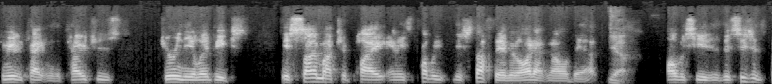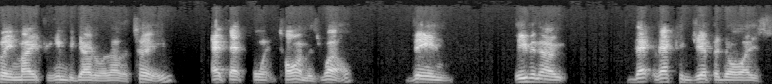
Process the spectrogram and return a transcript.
communicating with the coaches during the Olympics. There's so much at play, and there's probably there's stuff there that I don't know about. Yeah. Obviously, the decision's been made for him to go to another team at that point in time as well. Then, even though that that can jeopardize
